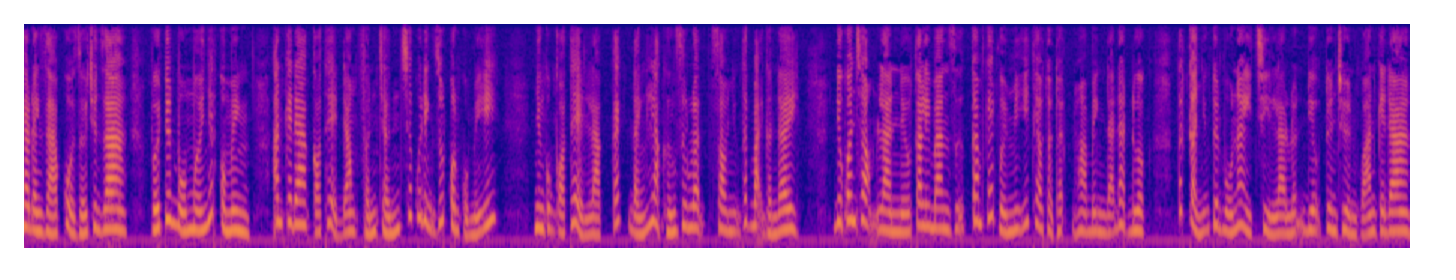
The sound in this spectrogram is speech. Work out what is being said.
Theo đánh giá của giới chuyên gia, với tuyên bố mới nhất của mình, Al-Qaeda có thể đang phấn chấn trước quyết định rút quân của Mỹ, nhưng cũng có thể là cách đánh lạc hướng dư luận sau những thất bại gần đây. Điều quan trọng là nếu Taliban giữ cam kết với Mỹ theo thỏa thuận hòa bình đã đạt được, tất cả những tuyên bố này chỉ là luận điệu tuyên truyền của Al-Qaeda.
